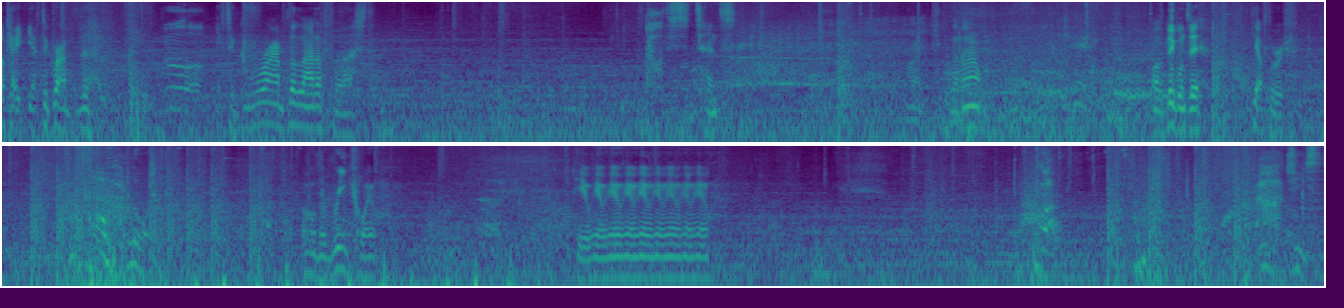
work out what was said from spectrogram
Okay, you have to grab the... You have to grab the ladder first. Oh, this is intense. Right, kick that out. Oh, the big one's here. Get off the roof. Oh, Lord. Oh, the recoil. Heal, heal, heal, heal, heal, heal, heal, heal. Ah, jeez.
